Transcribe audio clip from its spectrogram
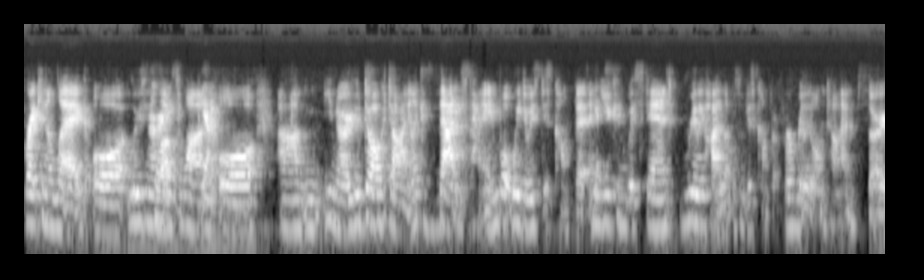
breaking a leg or losing a loved one yeah. or, um, you know, your dog dying. Like that is pain. What we do is discomfort, and Yes. you can withstand really high levels of discomfort for a really long time. So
